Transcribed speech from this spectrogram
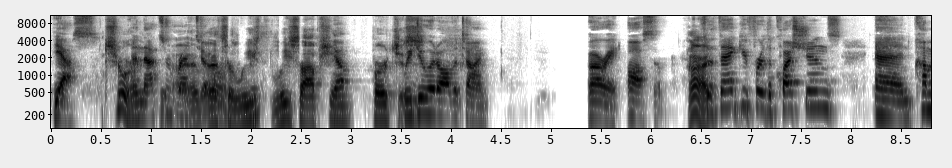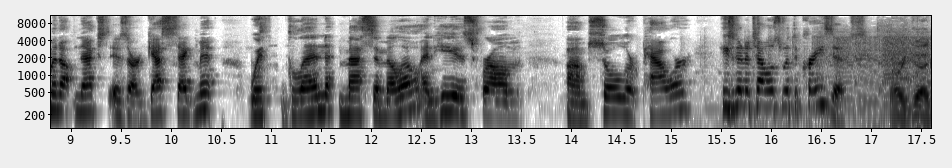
Yes. Sure, And that's a rent Uh, that's own. a lease lease option Yep. purchase. We do it all the time. All right, awesome. All right. So thank you for the questions. And coming up next is our guest segment with Glenn Massimillo, and he is from um, Solar Power. He's going to tell us what the craze is. Very good.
